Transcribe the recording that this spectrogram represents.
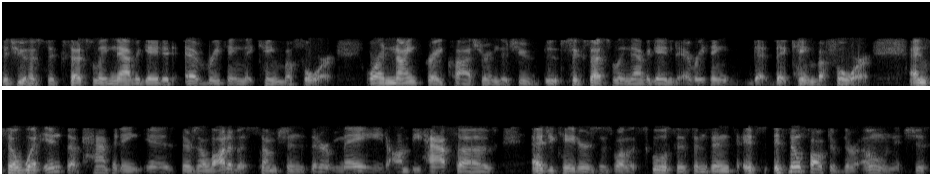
that you have successfully navigated everything that came before or a ninth grade classroom that you successfully navigated everything that, that came before. And so what ends up happening is there's a lot of assumptions that are made on behalf of educators as well as school systems. And it's, it's, it's no fault of their own. It's just,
